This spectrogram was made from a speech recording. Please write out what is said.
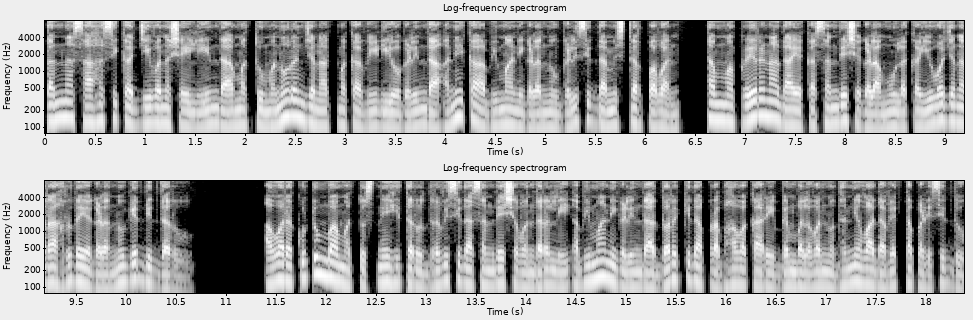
ತನ್ನ ಸಾಹಸಿಕ ಜೀವನ ಶೈಲಿಯಿಂದ ಮತ್ತು ಮನೋರಂಜನಾತ್ಮಕ ವಿಡಿಯೋಗಳಿಂದ ಅನೇಕ ಅಭಿಮಾನಿಗಳನ್ನು ಗಳಿಸಿದ್ದ ಮಿಸ್ಟರ್ ಪವನ್, ತಮ್ಮ ಪ್ರೇರಣಾದಾಯಕ ಸಂದೇಶಗಳ ಮೂಲಕ ಯುವಜನರ ಹೃದಯಗಳನ್ನು ಗೆದ್ದಿದ್ದರು. ಅವರ ಕುಟುಂಬ ಮತ್ತು ಸ್ನೇಹಿತರು ದ್ರವಿಸಿದ ಸಂದೇಶವೊಂದರಲ್ಲಿ ಅಭಿಮಾನಿಗಳಿಂದ ದೊರಕಿದ ಪ್ರಭಾವಕಾರಿ ಬೆಂಬಲವನ್ನು ಧನ್ಯವಾದ ವ್ಯಕ್ತಪಡಿಸಿದ್ದು,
